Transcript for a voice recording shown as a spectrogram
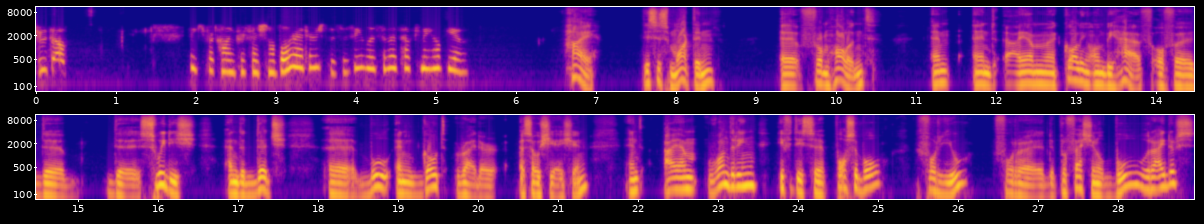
2000. Thank you for calling Professional Bull Riders. This is Elizabeth. How can I help you? Hi, this is Martin from Holland, um, and I am uh, calling on behalf of uh, the the Swedish and the Dutch uh, Bull and Goat Rider Association, and I am wondering if it is uh, possible for you, for uh, the professional bull riders,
